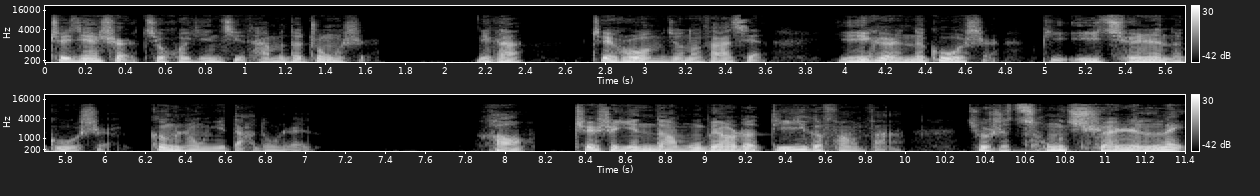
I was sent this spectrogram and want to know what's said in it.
这件事儿就会引起他们的重视。你看，这会儿我们就能发现，一个人的故事比一群人的故事更容易打动人。好，这是引导目标的第一个方法，就是从全人类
